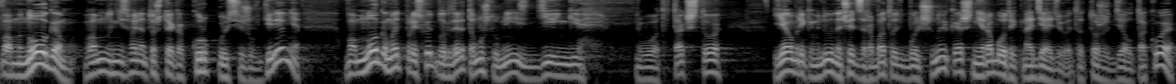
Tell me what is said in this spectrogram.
во многом, во, несмотря на то, что я как куркуль сижу в деревне, во многом это происходит благодаря тому, что у меня есть деньги. Вот. Так что я вам рекомендую начать зарабатывать больше. Ну и, конечно, не работать на дядю. Это тоже дело такое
